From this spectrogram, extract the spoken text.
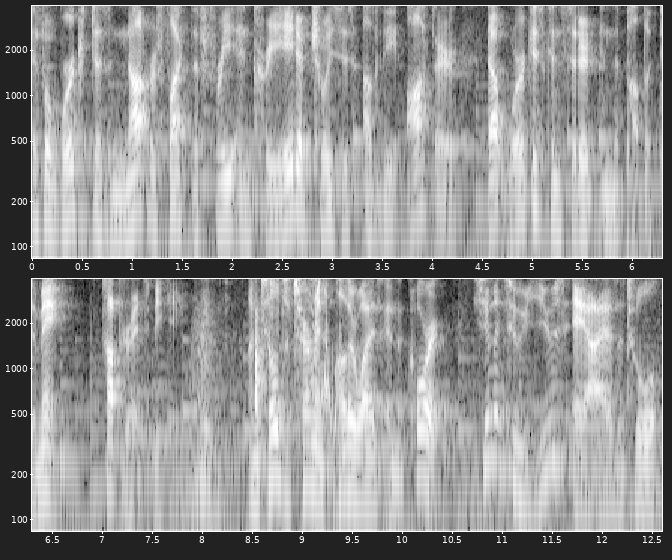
If a work does not reflect the free and creative choices of the author, that work is considered in the public domain, copyright speaking. Until determined otherwise in the court, humans who use AI as a tool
